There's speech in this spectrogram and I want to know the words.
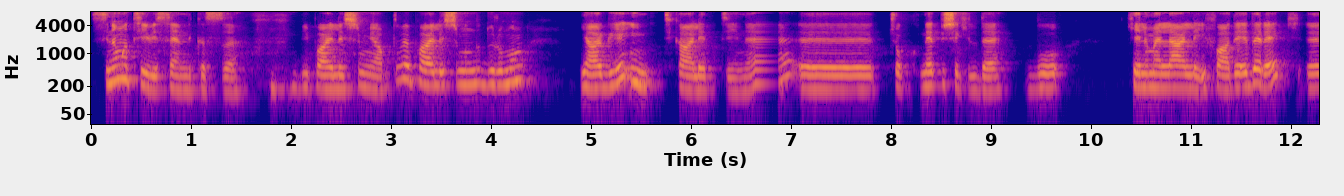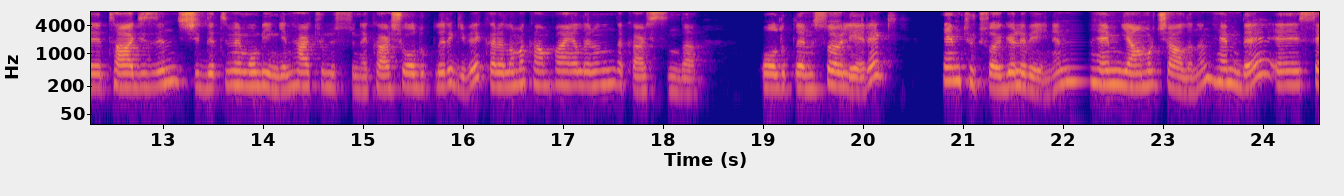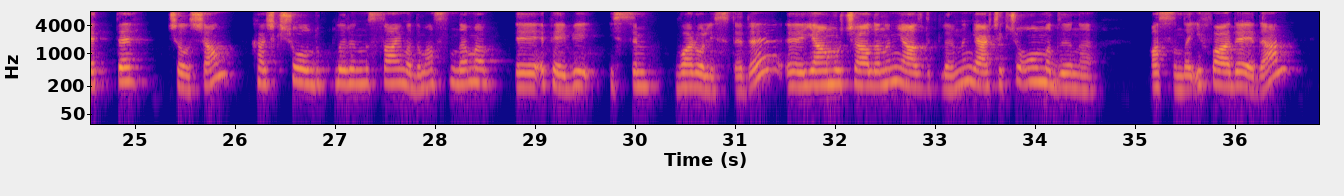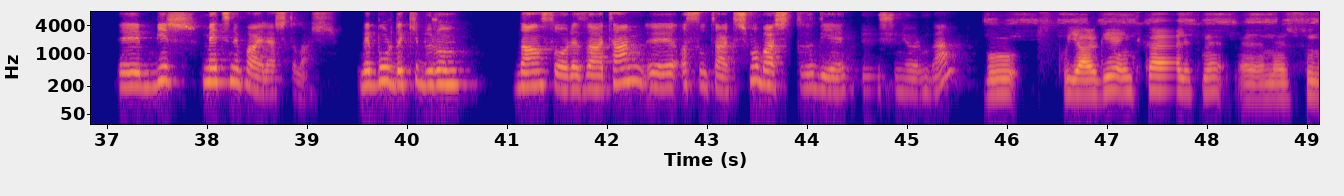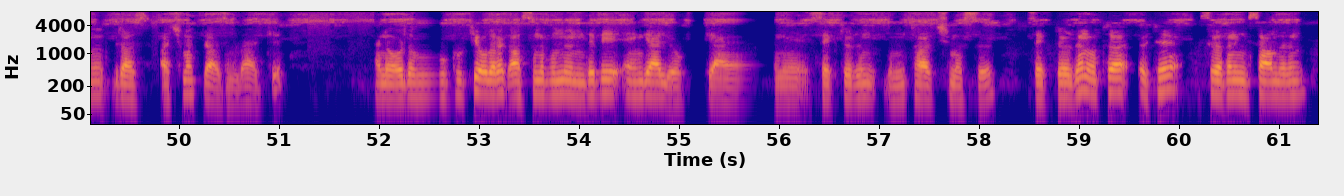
Sinema TV Sendikası bir paylaşım yaptı ve paylaşımında durumun yargıya intikal ettiğini e, çok net bir şekilde bu kelimelerle ifade ederek e, tacizin, şiddetin ve mobbingin her türlüsüne karşı oldukları gibi karalama kampanyalarının da karşısında olduklarını söyleyerek hem Türksoy Gölebey'in hem Yağmur Çağlı'nın hem de e, sette çalışan kaç kişi olduklarını saymadım aslında ama e, epey bir isim var o listede. E, Yağmur Çağla'nın yazdıklarının gerçekçi olmadığını aslında ifade eden e, bir metni paylaştılar. Ve buradaki durumdan sonra zaten e, asıl tartışma başladı diye düşünüyorum ben. Bu bu yargıya intikal etme e, mevzusunu biraz açmak lazım belki. Hani orada hukuki olarak aslında bunun önünde bir engel yok. Yani hani sektörün bunu tartışması, sektörden öte, öte sıradan insanların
